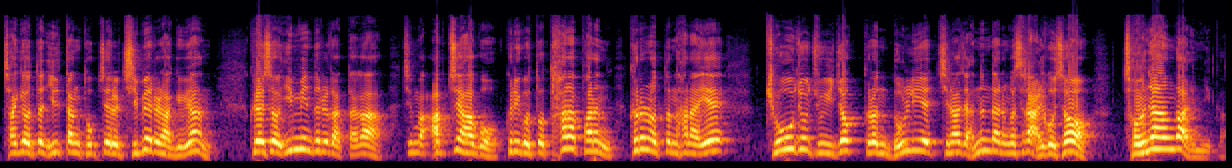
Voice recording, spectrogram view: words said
자기 어떤 일당 독재를 지배를 하기 위한 그래서 인민들을 갖다가 지금 압제하고 그리고 또 탄압하는 그런 어떤 하나의 교조주의적 그런 논리에 지나지 않는다는 것을 알고서 전향한 거 아닙니까?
